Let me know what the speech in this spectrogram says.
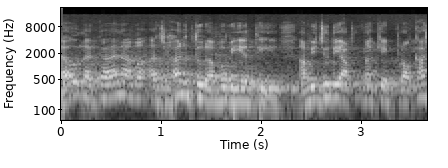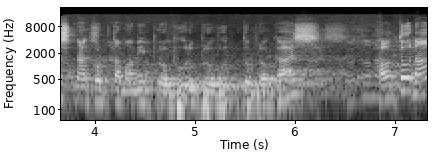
লাউলা কালামা আজহারতু রাবুবিয়াতি। আমি যদি আপনাকে প্রকাশ না করতাম, আমি প্রভুর প্রভুত্ব প্রকাশ হতো না।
